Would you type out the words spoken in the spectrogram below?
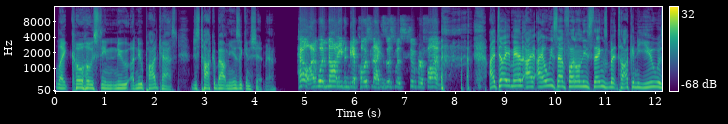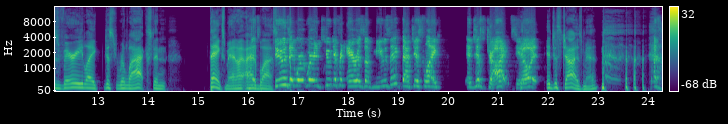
like co-hosting new a new podcast. Just talk about music and shit, man. Hell, I would not even be opposed to that because this was super fun. I tell you, man, I, I always have fun on these things, but talking to you was very like just relaxed and thanks, man. I, I had a blast. dudes, and we're we're in two different eras of music that just like it just jives. You know, it It just jives, man. that's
